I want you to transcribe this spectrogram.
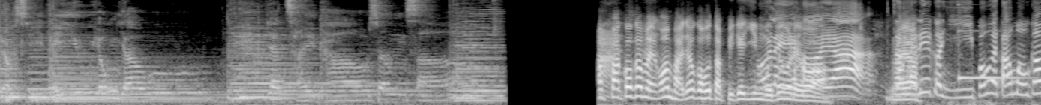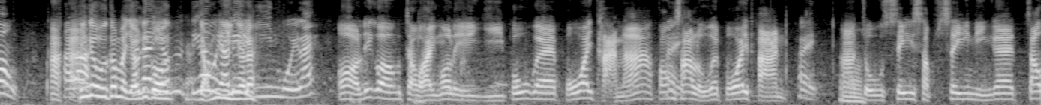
若是你要擁有，一切靠雙手。阿發哥今日安排咗一個好特別嘅宴會俾我哋係喎。啊，就係啊係呢个怡宝嘅斗武功。係啦。點解會今日有呢個咁點解會有呢個飲宴嘅咧？宴會咧？哦，呢、個就係我哋怡寶嘅保威壇啊，江沙路嘅保威壇。係。啊，哦。做四十四年嘅周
